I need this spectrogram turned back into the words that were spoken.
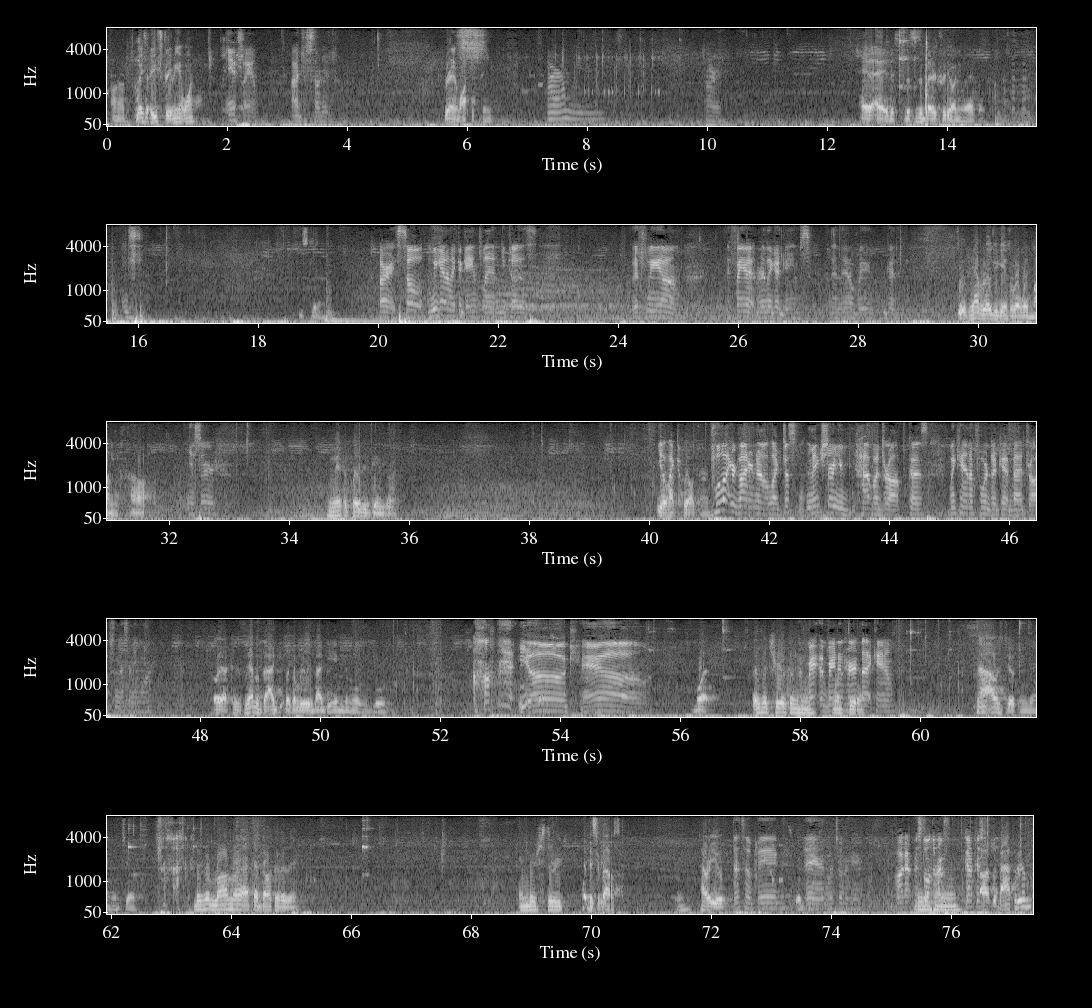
Uh, wait, are you streaming it one? Yes, I am. I just started. Brandon, watch the stream. Alright, I'm leaving. Alright. Hey, hey, this this is a better trio anyway. I think. Just kidding. Alright, so we gotta make a game plan because if we um if we get really good games, then it'll be good. Dude, if we have really good games, we're gonna win money. Uh, Yes, sir. We have to play these games though. Yeah, we'll like have to play all the time. pull out your glider now. Like just make sure you have a drop because we can't afford to get bad drops in this anymore. Oh yeah, because if we have a bad, like a really bad game, then we'll. we'll Yo, Cam. what? There's a trio coming here. Bra- Brandon One heard trio. that, Cam. Nah, I was joking, Brandon. Chill. There's a llama at that dock over there. And there's three. Hey, Mr. Boust. How are you? That's a big. And what's over here? Oh, I got a pistol on the roof. Got a pistol. Uh, the bathroom?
